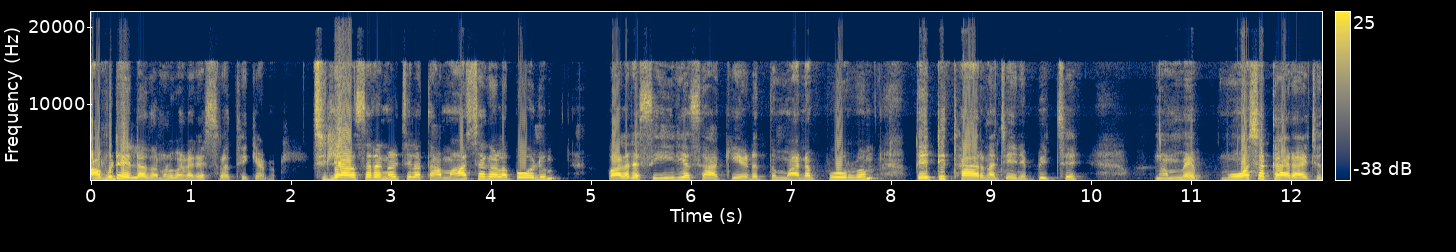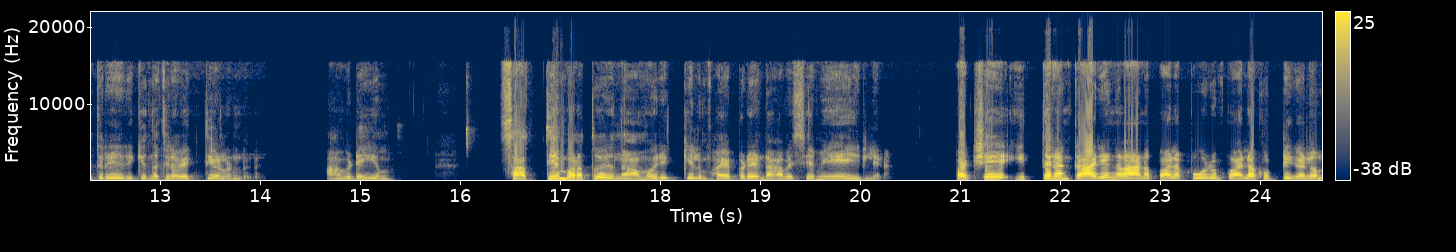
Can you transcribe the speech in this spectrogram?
അവിടെയെല്ലാം നമ്മൾ വളരെ ശ്രദ്ധിക്കണം. ചില അവസരങ്ങൾ ചില തമാശകളെ പോലും വളരെ സീരിയസ് ആക്കിയെടുത്ത് മനഃപൂർവം തെറ്റിദ്ധാരണ ജനിപ്പിച്ച് നമ്മെ മോശക്കാരായി ചിത്രീകരിക്കുന്ന ചില വ്യക്തികളുണ്ട്. അവിടെയും സത്യം പുറത്തു വരും നാം ഒരിക്കലും ഭയപ്പെടേണ്ട ആവശ്യമേ ഇല്ല. പക്ഷേ ഇത്തരം കാര്യങ്ങളാണ് പലപ്പോഴും പല കുട്ടികളും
